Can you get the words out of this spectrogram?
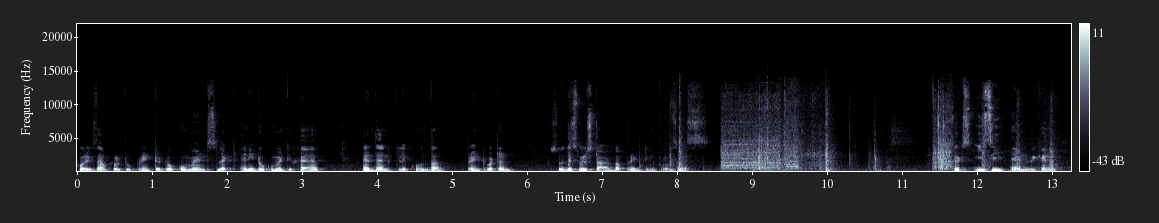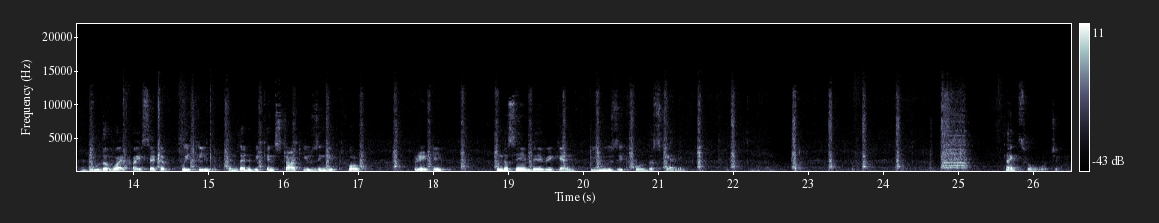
For example to print a document select any document you have and then click on the print button. So this will start the printing process. So it's easy and we can do the Wi-Fi setup quickly and then we can start using it for printing. In the same way we can use it for the scanning. Thanks for watching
